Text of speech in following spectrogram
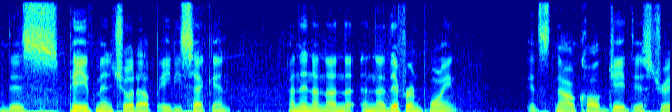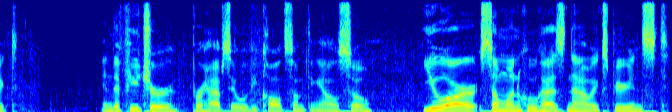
this pavement showed up 82nd, and then another a different point it's now called Jade District. In the future, perhaps it will be called something else. So, you are someone who has now experienced,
